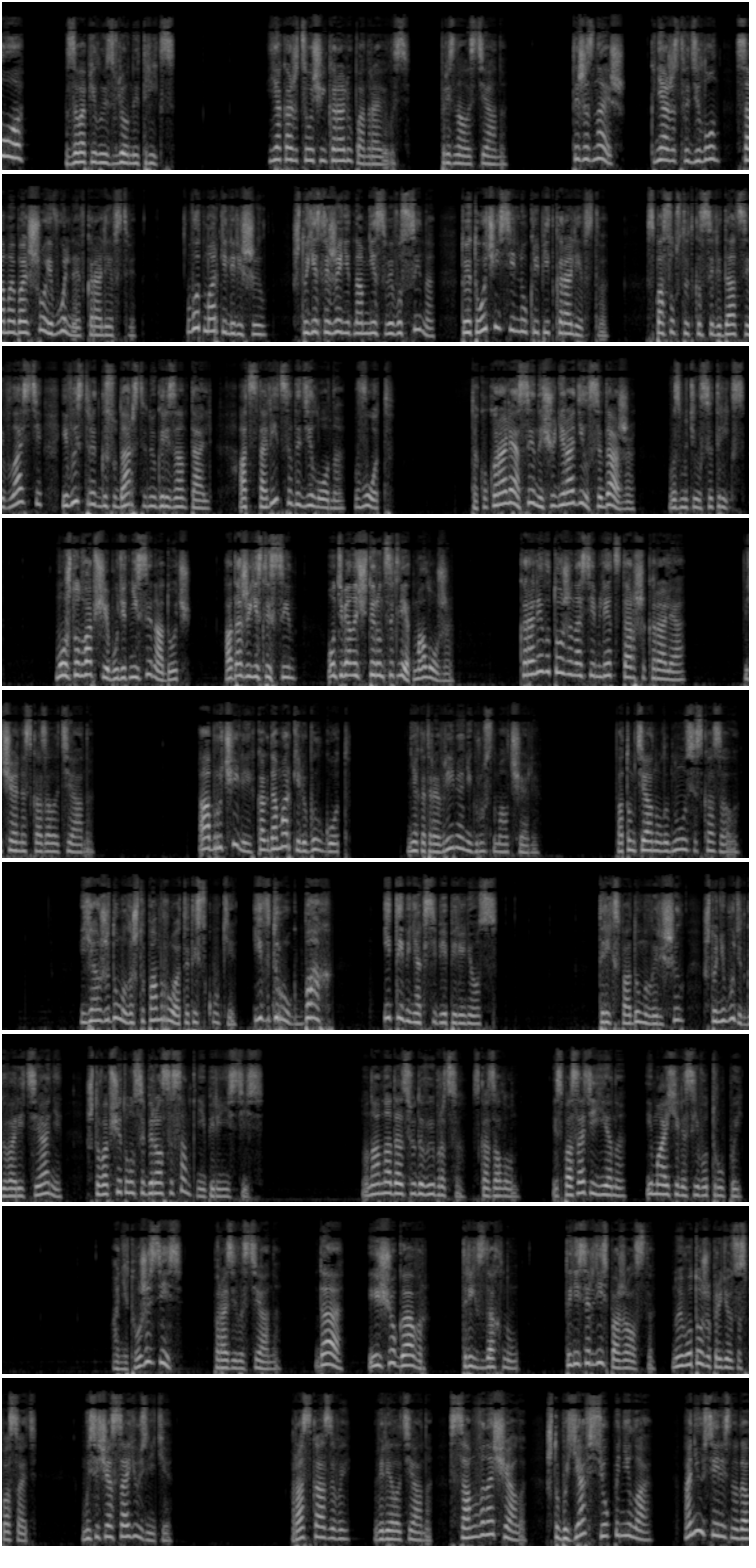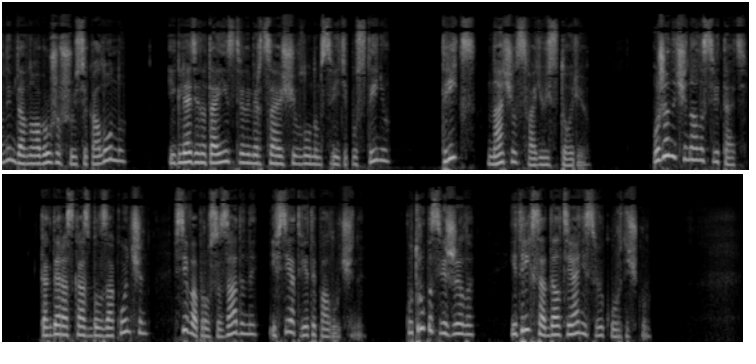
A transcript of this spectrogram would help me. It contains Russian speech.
Что? — завопил уязвленный Трикс. — Я, кажется, очень королю понравилась, — призналась Тиана. — Ты же знаешь, княжество Дилон самое большое и вольное в королевстве. Вот Маркель решил, что если женит на мне своего сына, то это очень сильно укрепит королевство, способствует консолидации власти и выстроит государственную горизонталь от столицы до Дилона. Вот. — Так у короля сын еще не родился даже, — возмутился Трикс. — Может, он вообще будет не сын, а дочь. А даже если сын, он тебя на четырнадцать лет моложе. — Королева тоже на семь лет старше короля, — печально сказала Тиана. А обручили их, когда Маркелю был год. Некоторое время они грустно молчали. Потом Тиана улыбнулась и сказала. — Я уже думала, что помру от этой скуки. И вдруг — бах! И ты меня к себе перенес. Трикс подумал и решил, что не будет говорить Тиане, что вообще-то он собирался сам к ней перенестись. — Но нам надо отсюда выбраться, — сказал он, — и спасать Иена, и Майхеля с его трупой. — Они тоже здесь? — поразилась Тиана. — Да, и еще Гавр. Трикс вздохнул. — Ты не сердись, пожалуйста, но его тоже придется спасать. Мы сейчас союзники. — Рассказывай, — велела Тиана, — с самого начала, чтобы я все поняла. Они уселись на давным-давно обрушившуюся колонну, и, глядя на таинственно мерцающую в лунном свете пустыню, Трикс начал свою историю. Уже начинало светать. Когда рассказ был закончен, все вопросы заданы и все ответы получены. К утру посвежело, и Трикс отдал Тиане свою курточку.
